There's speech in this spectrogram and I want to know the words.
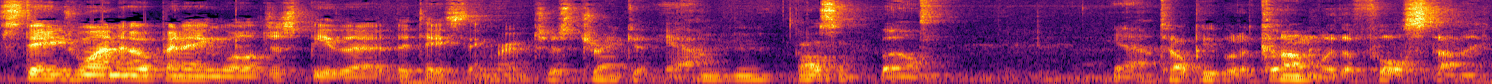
Stage one opening will just be the the tasting room. Just drink it. Yeah. Mm-hmm. Awesome. Boom. Yeah. Tell people to come with a full stomach.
